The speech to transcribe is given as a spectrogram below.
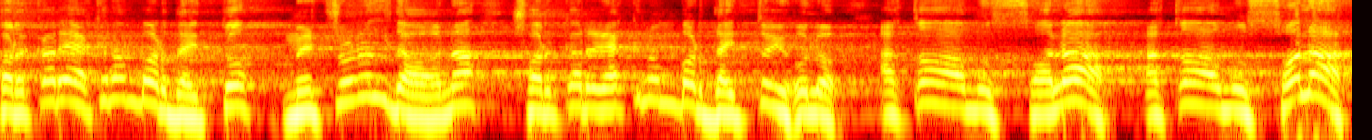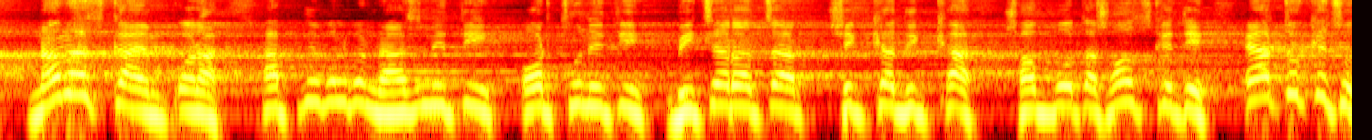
সরকারের এক নম্বর দায়িত্ব মেট্রো রেল দেওয়া না, সরকারের এক নম্বর দায়িত্বই হলো আকামুসলা আকামুসলা নামাজ কায়েম করা। আপনি বলবেন, রাজনীতি, অর্থনীতি বিচার আচার শিক্ষা দীক্ষা, সভ্যতা, সংস্কৃতি, এত কিছু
